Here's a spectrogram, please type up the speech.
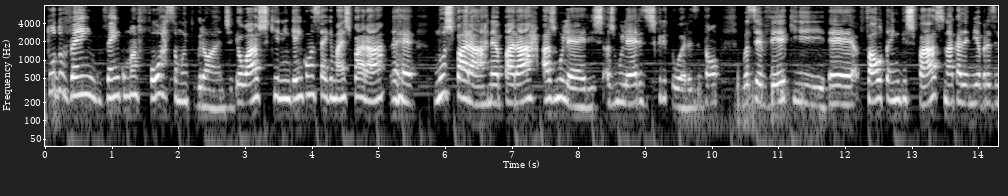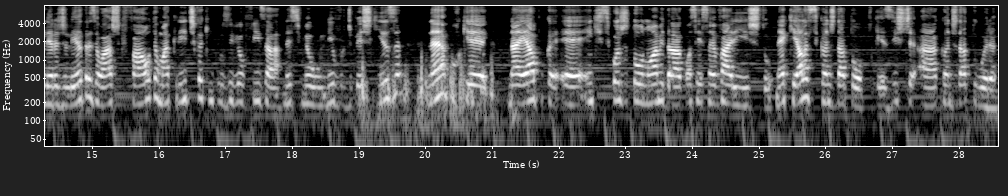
tudo vem, vem com uma força muito grande. Eu acho que ninguém consegue mais parar. É, nos parar, né? Parar as mulheres, as mulheres escritoras. Então, você vê que é, falta ainda espaço na Academia Brasileira de Letras, eu acho que falta, é uma crítica que, inclusive, eu fiz a, nesse meu livro de pesquisa, né? Porque na época é, em que se cogitou o nome da Conceição Evaristo, né? Que ela se candidatou, porque existe a candidatura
